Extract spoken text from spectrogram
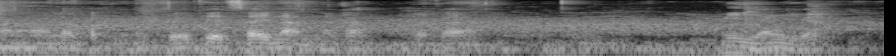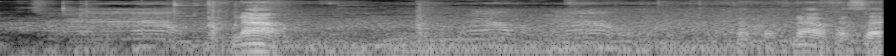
อ่าแล้วบักมะเขือเทศใส่น้ำนะครับ แล้วก็มีอย่างอีกอะ มะนาวน้าวมะนาวมะนาวกับบักน้าวก็ใส่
